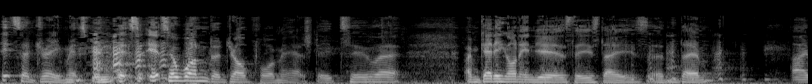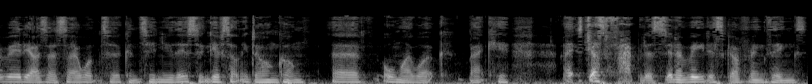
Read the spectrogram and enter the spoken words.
It's a dream. It's been it's it's a wonder job for me actually. To uh, I'm getting on in years these days, and um, I really, as I say, I want to continue this and give something to Hong Kong. Uh, all my work back here. It's just fabulous, you know, rediscovering things.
